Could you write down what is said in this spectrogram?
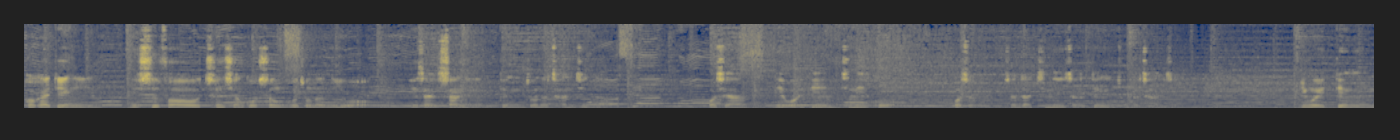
抛开电影。你是否曾想过，生活中的你我也在上演电影中的场景呢？我想，你我一定经历过，或者正在经历着电影中的场景。因为电影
